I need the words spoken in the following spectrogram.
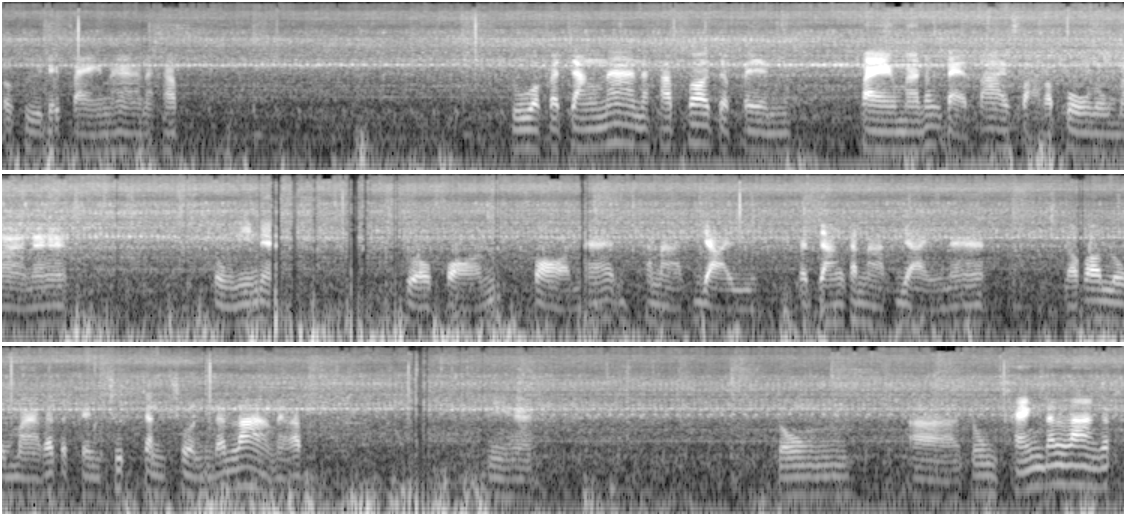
ก็คือได้แปลงหน้านะครับ ตัวกระจังหน้านะครับ ก็จะเป็นแปลงมาตั้งแต่ใต้ฝากระโปรงลงมานะฮะตรงนี้เนี่ยตัวฟอนฟอนนะฮะขนาดใหญ่ กระจังขนาดใหญ่นะฮะแล้วก็ลงมาก็จะเป็นชุดกันชนด้านล่างนะครับนี่ฮะตรงตรงแท้งด้านล่างก็ท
